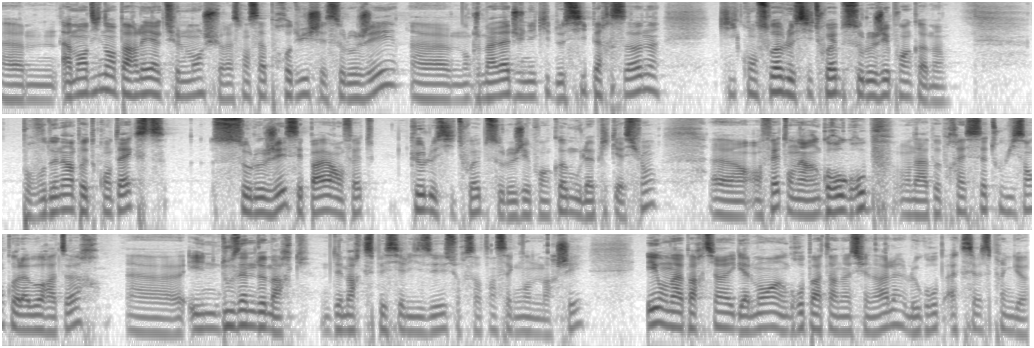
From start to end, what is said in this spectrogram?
Amandine en parlait actuellement, je suis responsable produit chez Sologer, donc je manage une équipe de 6 personnes qui conçoivent le site web sologer.com. Pour vous donner un peu de contexte, Sologer, c'est pas en fait que le site web sologer.com ou l'application. Euh, en fait, on est un gros groupe, on a à peu près 7 ou 800 collaborateurs euh, et une douzaine de marques, des marques spécialisées sur certains segments de marché. Et on appartient également à un groupe international, le groupe Axel Springer,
